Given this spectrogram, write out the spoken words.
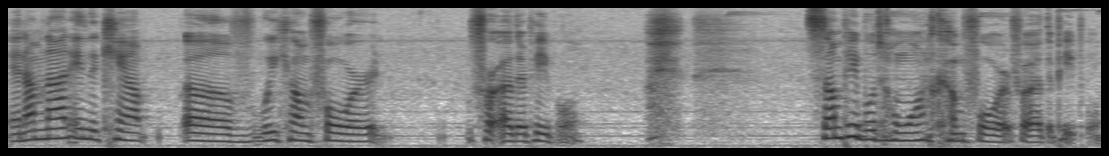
And i'm not in the camp of we come forward for other people some people don't want to come forward for other people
